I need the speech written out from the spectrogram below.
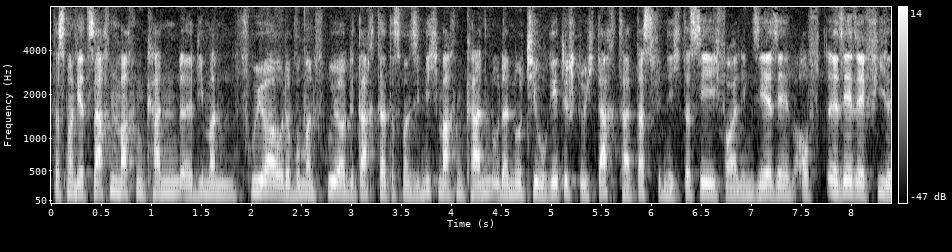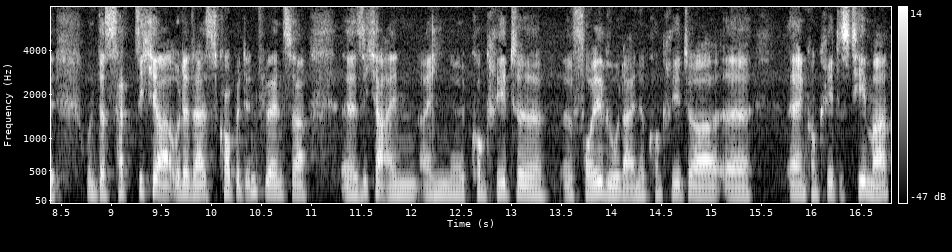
dass man jetzt Sachen machen kann, äh, die man früher oder wo man früher gedacht hat, dass man sie nicht machen kann oder nur theoretisch durchdacht hat. Das finde ich, das sehe ich vor allen Dingen sehr, sehr oft, äh, sehr, sehr viel. Und das hat sicher, oder da ist Corporate Influencer äh, sicher ein, eine konkrete äh, Folge oder eine konkrete, äh, ein konkretes Thema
